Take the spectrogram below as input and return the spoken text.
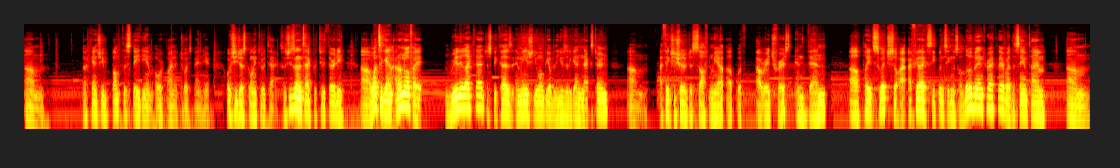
Um, now, can she bump the stadium or find a choice band here? Or is she just going to attack? So she's going to attack for 230. Uh, once again, I don't know if I really like that just because it means she won't be able to use it again next turn. Um, I think she should have just softened me up, with Outrage first and then uh, played Switch. So I, I, feel like sequencing was a little bit incorrect there, but at the same time, um,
